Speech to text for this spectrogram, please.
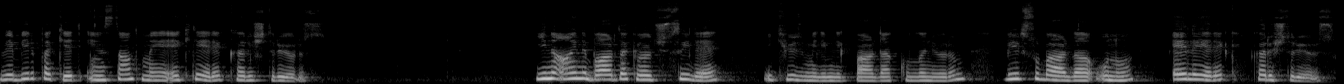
ve 1 paket instant maya ekleyerek karıştırıyoruz. Yine aynı bardak ölçüsüyle 200 milimlik bardak kullanıyorum. 1 su bardağı unu eleyerek karıştırıyoruz.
